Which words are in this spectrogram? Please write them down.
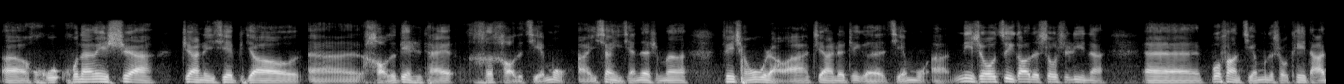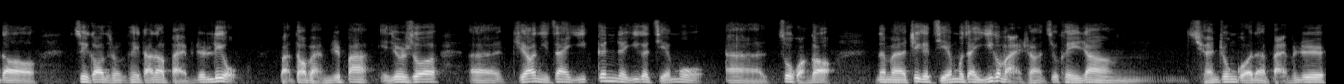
呃，湖湖南卫视啊。这样的一些比较呃好的电视台和好的节目啊，像以前的什么《非诚勿扰》啊这样的这个节目啊，那时候最高的收视率呢，呃，播放节目的时候可以达到最高的时候可以达到百分之六，百到百分之八，也就是说，呃，只要你在一跟着一个节目呃做广告，那么这个节目在一个晚上就可以让全中国的百分之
